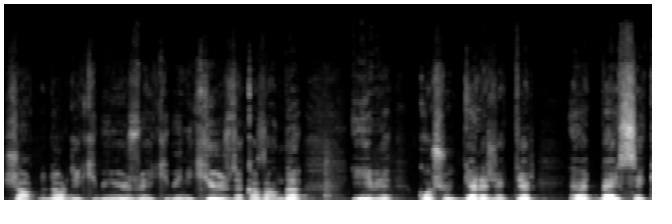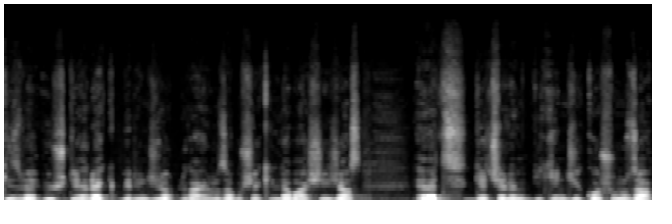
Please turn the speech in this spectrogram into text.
şartlı 4'ü 2100 ve 2200 de kazandı. İyi bir koşu gelecektir. Evet 5, 8 ve 3 diyerek birinci dörtlük ayağımıza bu şekilde başlayacağız. Evet geçelim ikinci koşumuza.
